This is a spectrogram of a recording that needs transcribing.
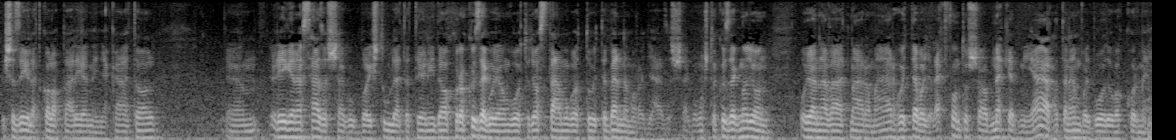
és az élet kalapál élmények által. Régen ezt házasságokba is túl lehetett élni, de akkor a közeg olyan volt, hogy azt támogatta, hogy te benne maradj a házasságban. Most a közeg nagyon olyan vált a már, hogy te vagy a legfontosabb, neked mi jár, ha te nem vagy boldog, akkor menj.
